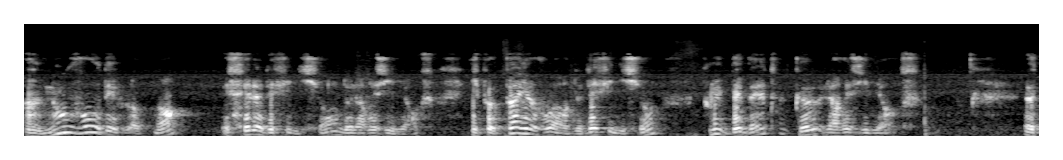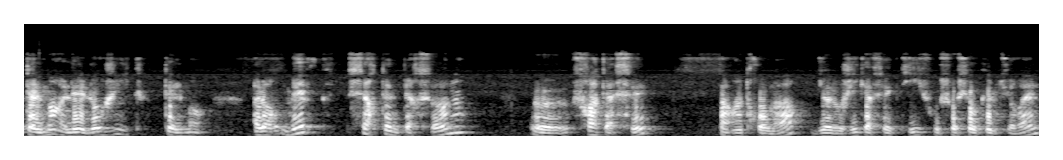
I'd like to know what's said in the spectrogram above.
un nouveau développement, et c'est la définition de la résilience. Il ne peut pas y avoir de définition plus bébête que la résilience. Euh, tellement elle est logique, tellement. Alors, mais certaines personnes euh, fracassées par un trauma biologique, affectif ou socioculturel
